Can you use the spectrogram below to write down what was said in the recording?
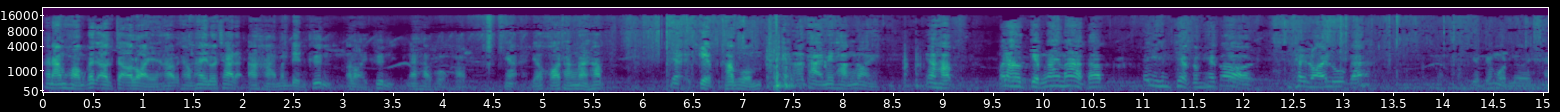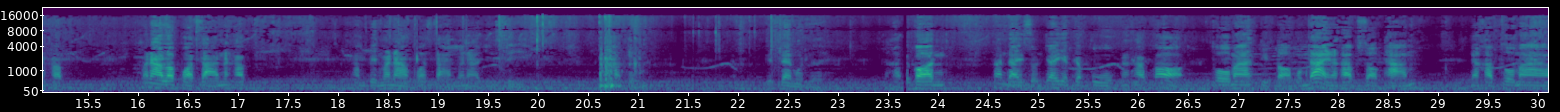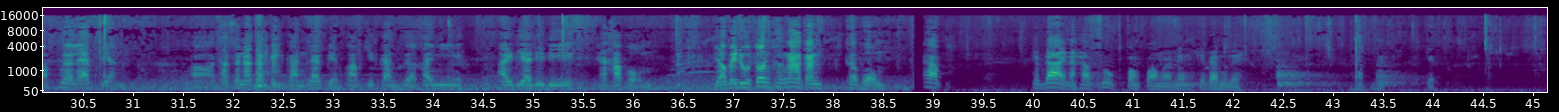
ถ้าน้ำหอมก็จะจะอร่อยนะครับทำให้รสชาติอาหารมันเด่นขึ้นอร่อยขึ้นนะครับผมครับเนี่ยเดี๋ยวขอถังหน่อยครับเนี่ยเก็บครับผมถ่ายในถังหน่อยเนี่ยครับมะนาวเก็บง่ายมากครับได้ยินเก็บตรงนี้ก็ได้ร้อยลูกแล้ว เก็บได้หมดเลยนะครับมะนาวเราปลอดสารนะครับทำเป็นมะนาวปลอดสารมะนาวอินทรีย์ครับเก็บได้หมดเลยนะครับก่อนท่านใดสนใจอยากจะปลูกนะครับ ก็โทรมาติดต่อผมได้นะครับ สอบถามนะครับ โทรมาเพื่อแลกเปลี่ยนทัศนคติกันแลกเปลี่ยนความคิดกันเผื่อใครมีไอเดียดีๆนะครับ ผม เดี๋ยวไปดูต้นข้างหน้ากันครับผมนะครับ เก็บได้นะครับ ลูกป่องๆแบบนี้เก็บได้หมดเลยครับเนี่ยเก็บ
